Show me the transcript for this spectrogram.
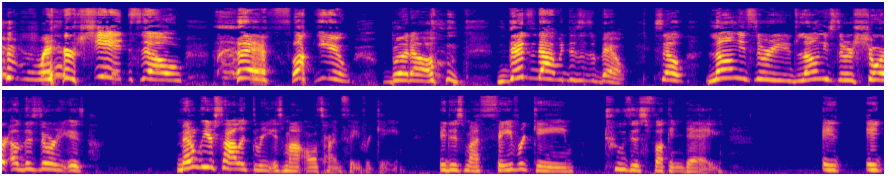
rare shit. So fuck you. But, um, that's not what this is about. So long story, long story short of the story is Metal Gear Solid 3 is my all-time favorite game. It is my favorite game to this fucking day. It, it,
